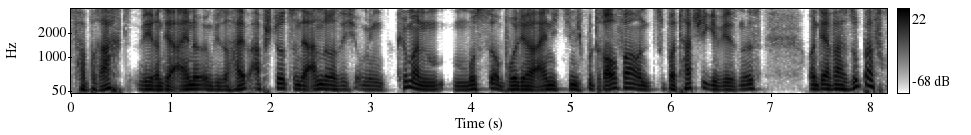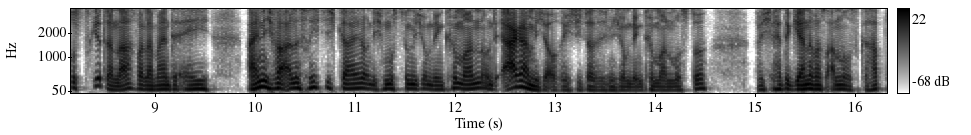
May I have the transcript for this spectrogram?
verbracht, während der eine irgendwie so halb abstürzt und der andere sich um ihn kümmern musste, obwohl der eigentlich ziemlich gut drauf war und super touchy gewesen ist. Und er war super frustriert danach, weil er meinte, ey, eigentlich war alles richtig geil und ich musste mich um den kümmern und ärgere mich auch richtig, dass ich mich um den kümmern musste. Aber Ich hätte gerne was anderes gehabt.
